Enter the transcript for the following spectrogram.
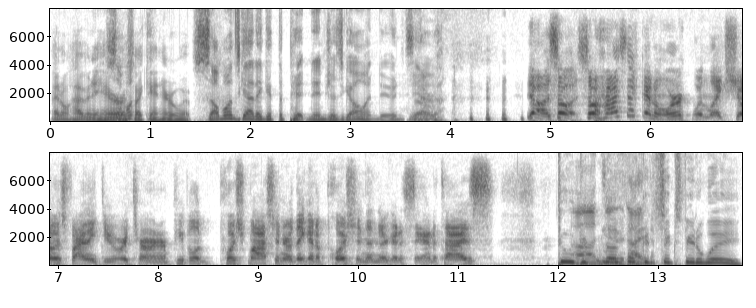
I don't have any hair, Someone- so I can't hair whip. Someone's got to get the pit ninjas going, dude. So Yeah. Yeah. So, so how's that gonna work when like shows finally do return? Are people push moshing? Or are they gonna push and then they're gonna sanitize? Dude, Uh, you're dude, not I- fucking six feet away.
